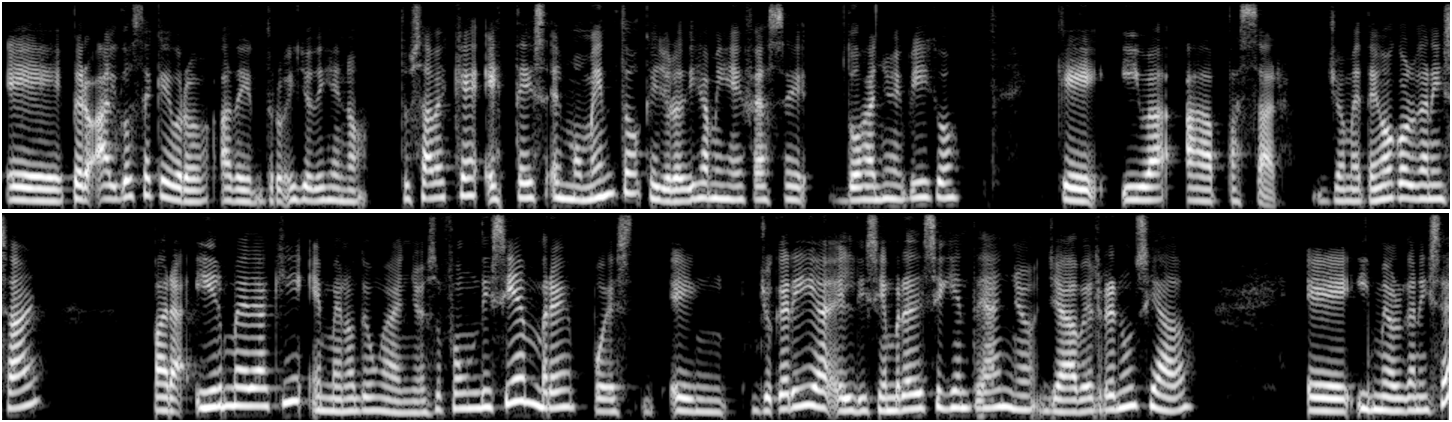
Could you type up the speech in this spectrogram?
eh, pero algo se quebró adentro y yo dije, no, tú sabes que este es el momento que yo le dije a mi jefe hace dos años y pico, que iba a pasar. Yo me tengo que organizar para irme de aquí en menos de un año. Eso fue un diciembre, pues en, yo quería el diciembre del siguiente año ya haber renunciado eh, y me organicé.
